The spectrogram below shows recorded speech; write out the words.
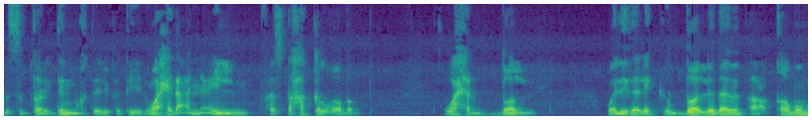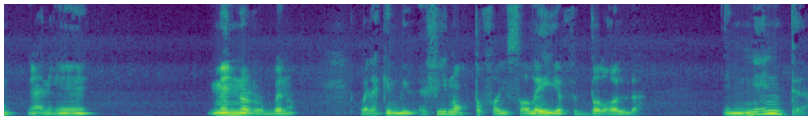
بس بطريقتين مختلفتين. واحد عن علم فاستحق الغضب. واحد ضل ولذلك الضال ده بيبقى عقابه يعني إيه؟ من ربنا ولكن بيبقى في نقطة فيصلية في الضلال ده. إن أنت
